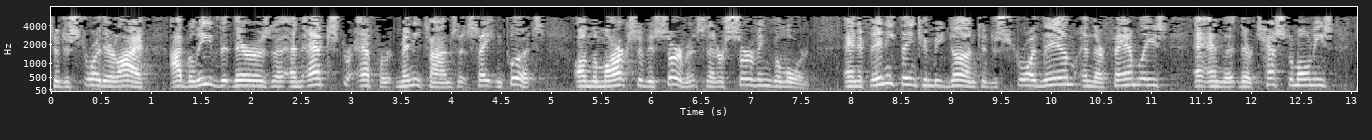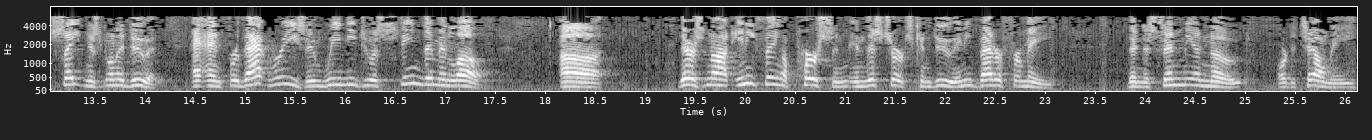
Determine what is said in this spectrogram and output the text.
to destroy their life, I believe that there is an extra effort many times that Satan puts on the marks of his servants that are serving the Lord. And if anything can be done to destroy them and their families and their testimonies, Satan is going to do it. And for that reason, we need to esteem them in love. Uh, there's not anything a person in this church can do any better for me than to send me a note or to tell me,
